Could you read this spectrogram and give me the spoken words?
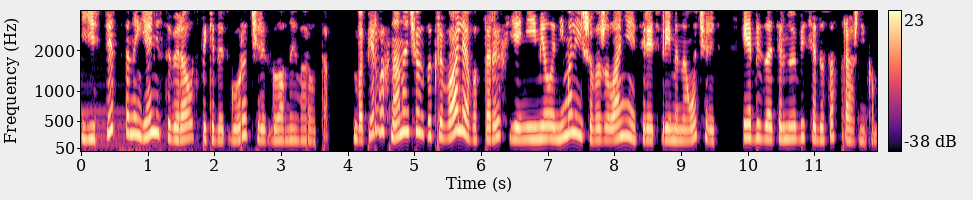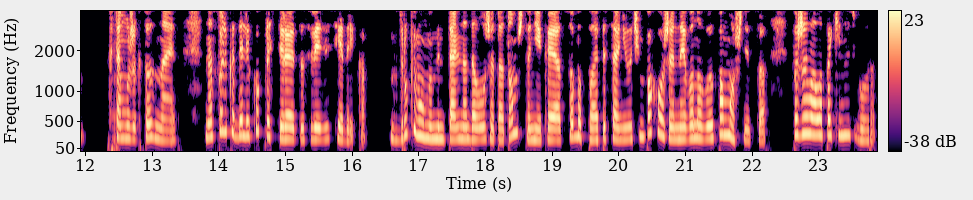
Естественно, я не собиралась покидать город через главные ворота. Во-первых, на ночь их закрывали, а во-вторых, я не имела ни малейшего желания терять время на очередь и обязательную беседу со стражником. К тому же, кто знает, насколько далеко простираются связи Седрика. Вдруг ему моментально доложат о том, что некая особа, по описанию очень похожая на его новую помощницу, пожелала покинуть город.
